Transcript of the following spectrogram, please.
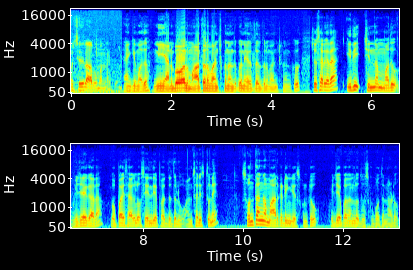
వచ్చేది లాభం అన్నట్టు. Thank you Madhu. నీ అనుభవాలు మాతో పంచుకున్నందుకు నేలతలతో పంచుకున్నందుకు. చూశారు కదా? ఇది చిన్న మధు విజయ గాథ. బొప్పాయి సాగులో సేంద్రియ పద్ధతులు అనుసరిస్తూనే సొంతంగా మార్కెటింగ్ చేసుకుంటూ విజయపదంలో దూసుకుపోతున్నాడు.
